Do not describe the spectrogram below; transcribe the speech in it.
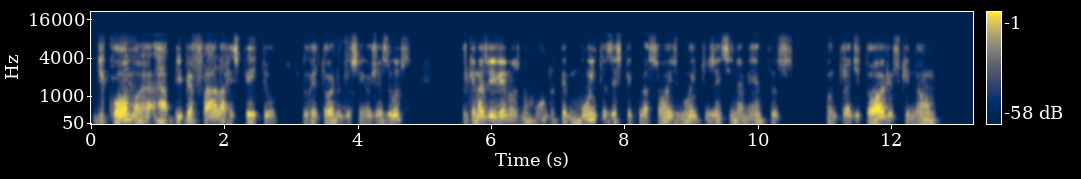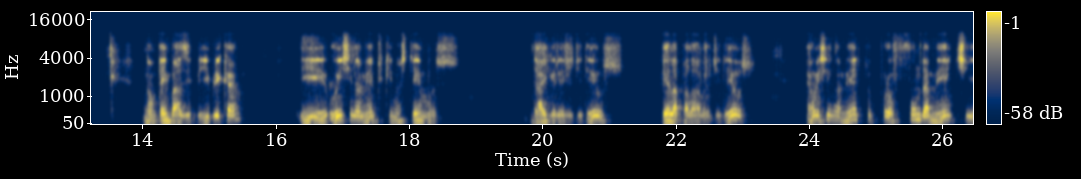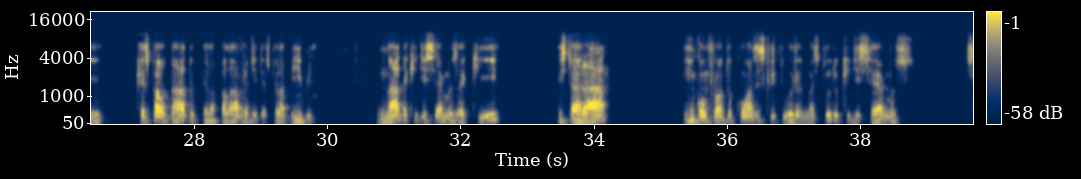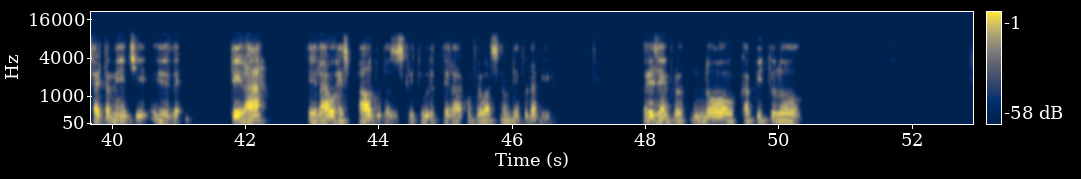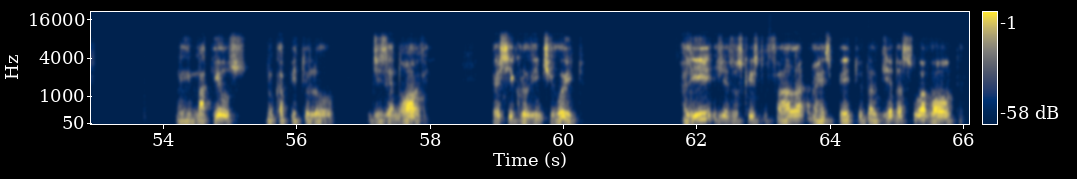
de como a, a Bíblia fala a respeito do retorno do Senhor Jesus, porque nós vivemos num mundo de muitas especulações, muitos ensinamentos contraditórios que não não têm base bíblica, e o ensinamento que nós temos da Igreja de Deus, pela palavra de Deus, é um ensinamento profundamente respaldado pela palavra de Deus, pela Bíblia. Nada que dissermos aqui estará em confronto com as escrituras, mas tudo o que dissermos certamente eh, terá terá o respaldo das escrituras, terá a comprovação dentro da Bíblia. Por exemplo, no capítulo em Mateus, no capítulo 19, versículo 28, Ali, Jesus Cristo fala a respeito do dia da sua volta,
